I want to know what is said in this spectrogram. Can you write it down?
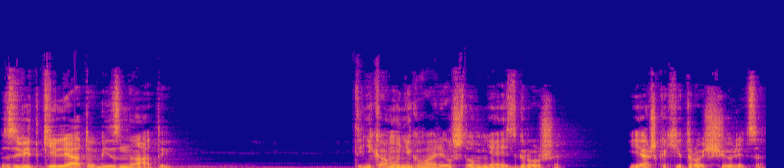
Звідкіля тобі знати? Ты никому не говорил, что у меня есть гроши. Яшка хитро щурится.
